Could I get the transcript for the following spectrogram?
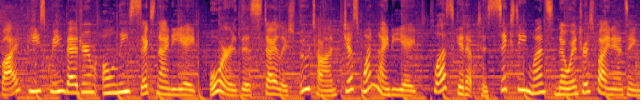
5-piece queen bedroom only $698. Or this stylish futon just $198. Plus get up to 60 months no interest financing.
